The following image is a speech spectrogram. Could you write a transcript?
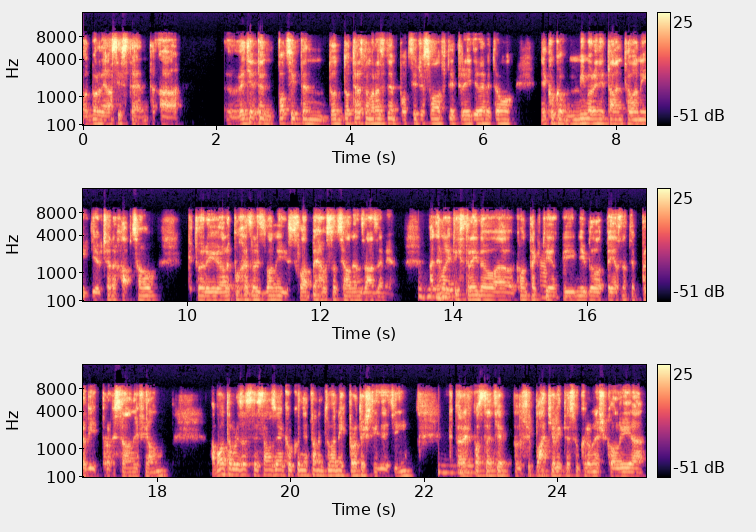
odborný asistent a viete, ten pocit, ten, do, doteraz mám raz ten pocit, že som mal v tej triede, dajme tomu, niekoľko mimoriadne talentovaných dievčat a chlapcov, ktorí ale pochádzali z veľmi slabého sociálneho zázemia. Mm-hmm. A mhm. nemali tých strejdov a kontakty, aby im niekto dal peniaz na ten prvý profesionálny film. A potom tam boli zase samozrejme niekoľko netalentovaných protečných detí, mm-hmm. ktoré v podstate si platili tie súkromné školy a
